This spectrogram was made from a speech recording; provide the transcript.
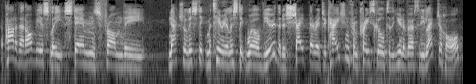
A part of that obviously stems from the naturalistic, materialistic worldview that has shaped their education from preschool to the university lecture hall.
